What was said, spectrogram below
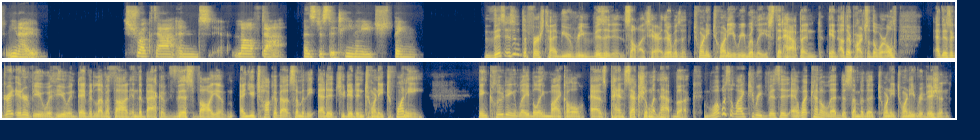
you know shrugged at and laughed at as just a teenage thing. This isn't the first time you've revisited Solitaire. There was a 2020 re release that happened in other parts of the world. And there's a great interview with you and David Levithan in the back of this volume. And you talk about some of the edits you did in 2020, including labeling Michael as pansexual in that book. What was it like to revisit and what kind of led to some of the 2020 revision?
